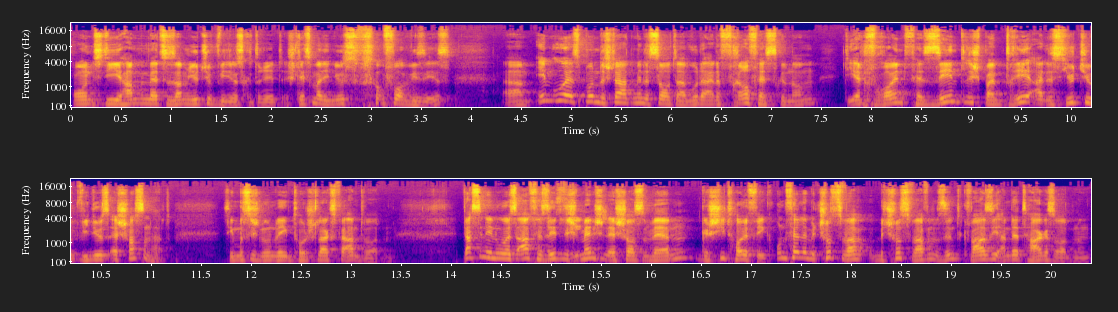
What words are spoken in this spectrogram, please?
und die haben immer zusammen YouTube-Videos gedreht. Ich lese mal die News so vor, wie sie ist. Ähm, Im US-Bundesstaat Minnesota wurde eine Frau festgenommen, die ihren Freund versehentlich beim Dreh eines YouTube-Videos erschossen hat. Sie muss sich nun wegen Totschlags verantworten. Dass in den USA versehentlich Menschen erschossen werden, geschieht häufig. Unfälle mit, Schusswa mit Schusswaffen sind quasi an der Tagesordnung.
